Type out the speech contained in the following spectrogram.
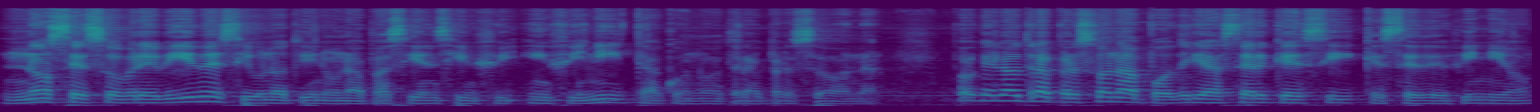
no se sobrevive si uno tiene una paciencia infinita con otra persona. Porque la otra persona podría ser que sí, que se definió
